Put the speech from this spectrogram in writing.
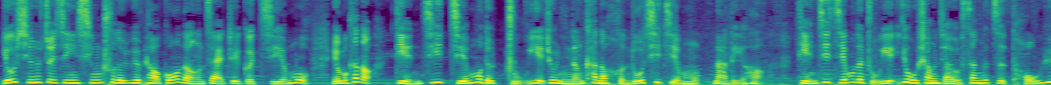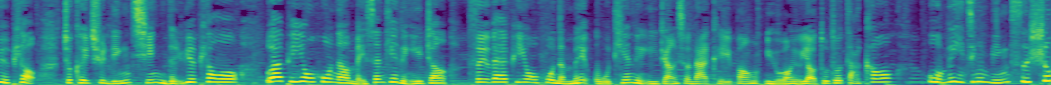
尤其是最近新出的月票功能，在这个节目有没有看到？点击节目的主页，就你能看到很多期节目那里哈。点击节目的主页右上角有三个字投月票，就可以去领取你的月票哦。VIP 用户呢，每三天领一张；非 VIP 用户呢，每五天领一张。希望大家可以帮女网友要多多打 call 哦。我们已经名次升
